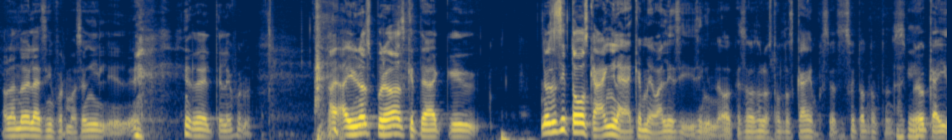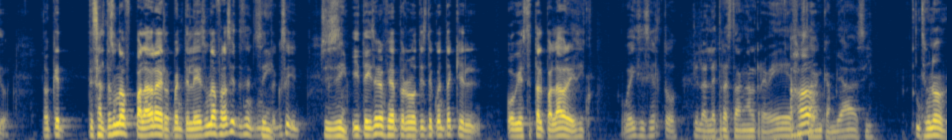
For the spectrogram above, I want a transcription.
Hablando de la desinformación y lo del teléfono. Hay, hay unas pruebas que te da que... No sé si todos caen y la verdad que me vale si dicen, no, que solo los tontos caen. Pues yo soy tonto, entonces Ok. pero he caído. No, que te saltas una palabra, de repente lees una frase y te, Sí. y- Sí, sí, y te dicen al final, pero no te diste cuenta que el, obviaste tal palabra. Y dices, güey, sí es cierto. Que las letras estaban al revés, Ajá. estaban cambiadas, sí. Dice uno,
